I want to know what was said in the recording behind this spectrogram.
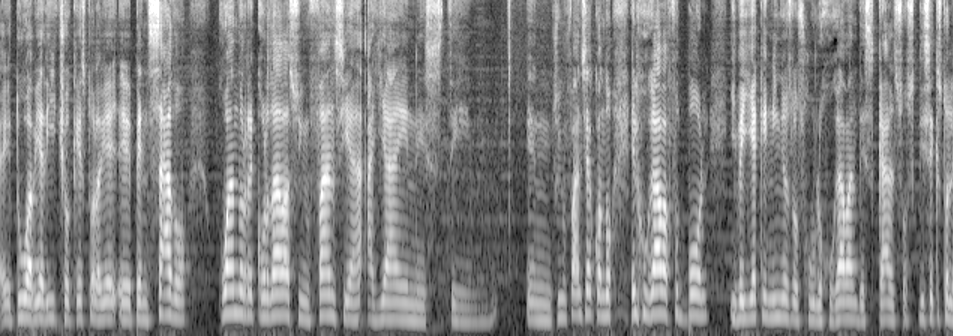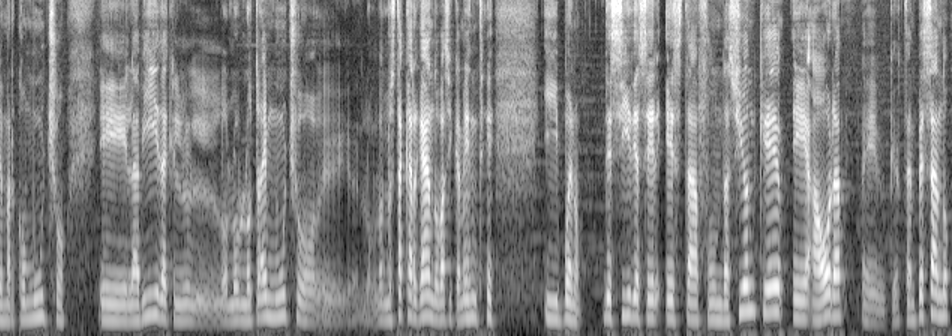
eh, tú había dicho que esto lo había eh, pensado cuando recordaba su infancia allá en este en su infancia cuando él jugaba fútbol y veía que niños los, lo jugaban descalzos. Dice que esto le marcó mucho la vida, que lo, trae mucho, lo, está cargando básicamente. Y bueno, decide hacer esta fundación que ahora eh, que está empezando,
